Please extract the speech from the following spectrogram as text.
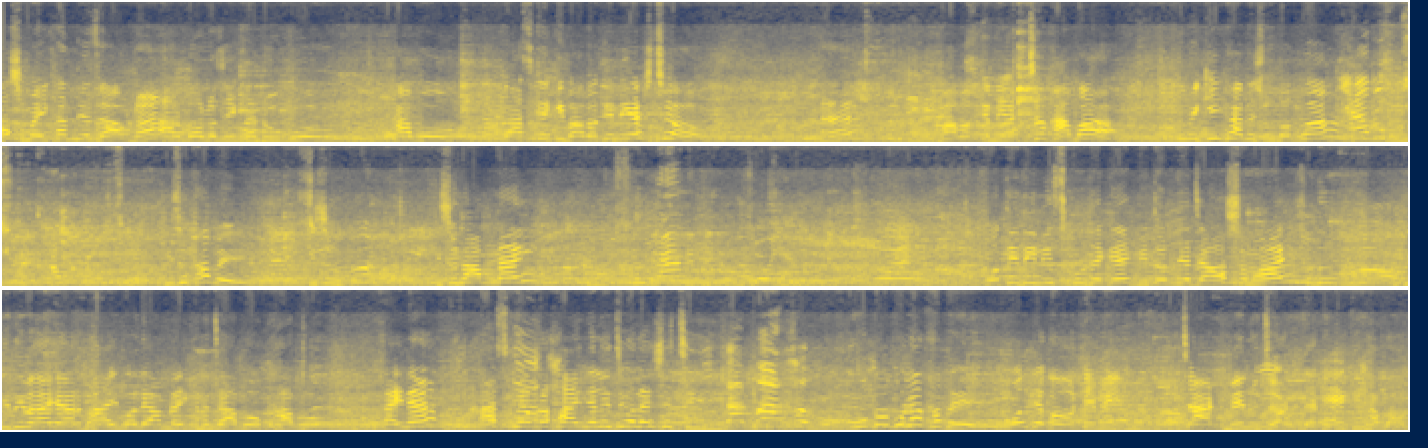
যাওয়ার সময় এখান দিয়ে যাও না? আর বলো যে এখানে ঢুকবো, খাব। আজকে কি বাবাকে নিয়ে আসছো? হ্যাঁ? বাবাকে নিয়ে আসছো খাবা? তুমি কি খাবে সৌভাগ্যা কিছু খাবে? কিছু কিছু নাম নাই? প্রতিদিন স্কুল থেকে ভিতর দিয়ে যাওয়ার সময় শুধু দিদি ভাই আর ভাই বলে আমরা এখানে যাব খাব তাই না? আজকে আমরা ফাইনালি চলে এসেছি। কোকা কোলা খাবে? ওই দেখো টেবিল চাট মেনু চাট দেখো কি কি খাবা।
